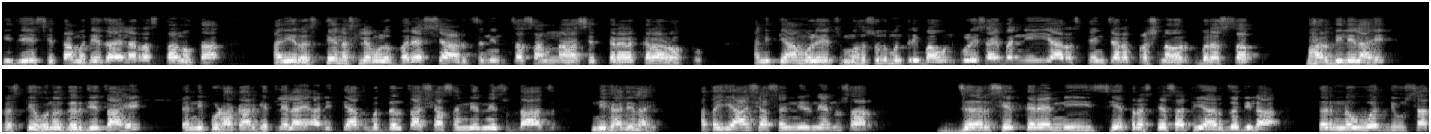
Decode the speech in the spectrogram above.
की जे शेतामध्ये जायला रस्ता नव्हता आणि रस्ते नसल्यामुळं बऱ्याचशा अडचणींचा सामना हा शेतकऱ्याला करावा लागतो. आणि त्यामुळेच महसूल मंत्री बावनकुळे साहेबांनी या रस्त्यांच्या प्रश्नावर बराचसा भार दिलेला आहे. रस्ते होणं गरजेचं आहे. त्यांनी पुढाकार घेतलेला आहे आणि त्याचबद्दलचा शासन निर्णय सुद्धा आज निघालेला आहे. आता या शासन निर्णयानुसार जर शेतकऱ्यांनी शेत रस्त्यासाठी अर्ज दिला तर नव्वद दिवसात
